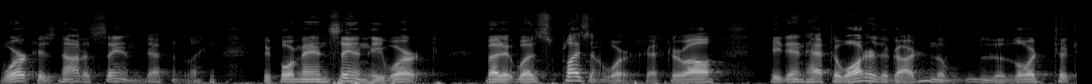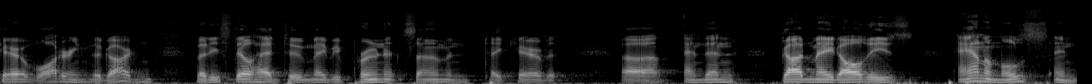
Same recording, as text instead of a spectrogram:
work is not a sin. Definitely, before man sinned, he worked, but it was pleasant work. After all, he didn't have to water the garden. The, the Lord took care of watering the garden, but he still had to maybe prune it some and take care of it. Uh, and then God made all these animals and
